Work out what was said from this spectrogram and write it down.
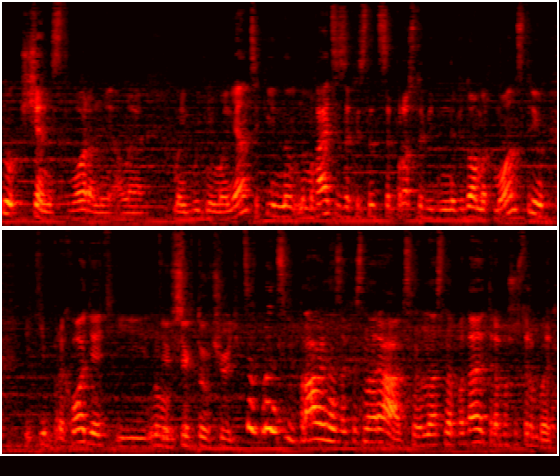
ну ще не створений, але в майбутньому альянс, який намагається захиститися просто від невідомих монстрів, які приходять і ну І всіх товчуть. це в принципі правильна захисна реакція. На нас нападають, треба щось робити.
